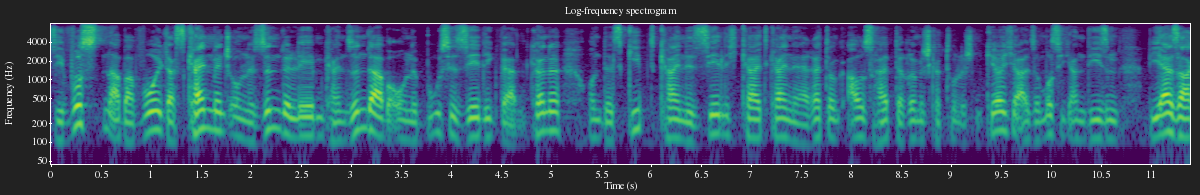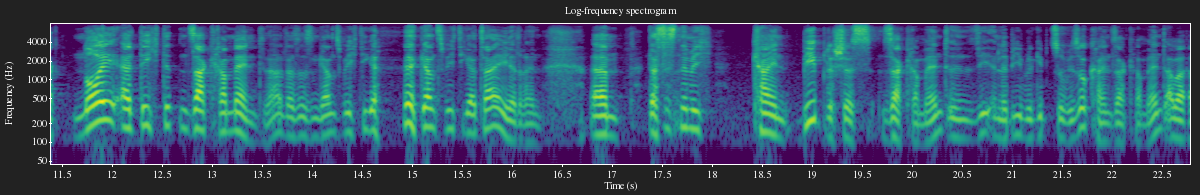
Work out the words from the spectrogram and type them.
Sie wussten aber wohl, dass kein Mensch ohne Sünde leben, kein Sünder aber ohne Buße selig werden könne und es gibt keine Seligkeit, keine Errettung außerhalb der römisch-katholischen Kirche. Also muss ich an diesem, wie er sagt, neu erdichteten Sakrament, ja, das ist ein ganz wichtiger, ganz wichtiger Teil hier drin. Ähm, das ist nämlich kein biblisches Sakrament. In der Bibel gibt es sowieso kein Sakrament, aber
